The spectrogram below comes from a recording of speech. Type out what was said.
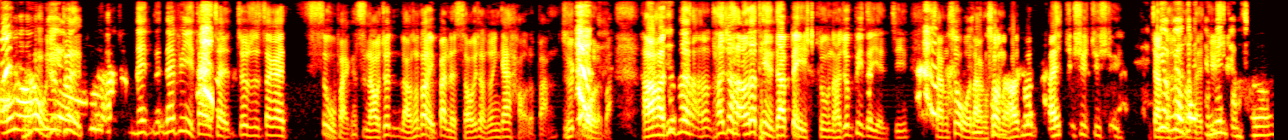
好然后我就对，那那那篇也大概在就是大概四五百个字，然后我就朗诵到一半的时候，我想说应该好了吧，就是够了吧。然后他就在他就好像在听人家背书，然后就闭着眼睛享受我朗诵，然后说哎继续继续，有的没有在前面讲说，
